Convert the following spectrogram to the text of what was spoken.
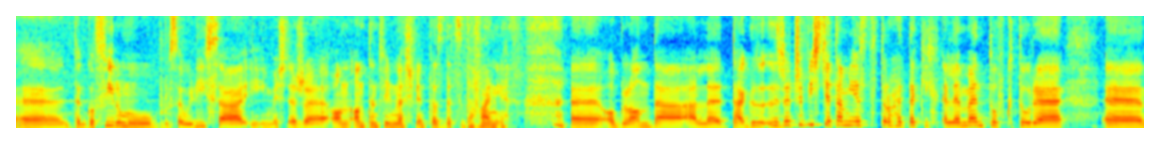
e, tego filmu, Bruce'a Willisa i myślę, że on, on ten film na święta zdecydowanie e, ogląda, ale tak, rzeczywiście tam jest trochę takich elementów, które e,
